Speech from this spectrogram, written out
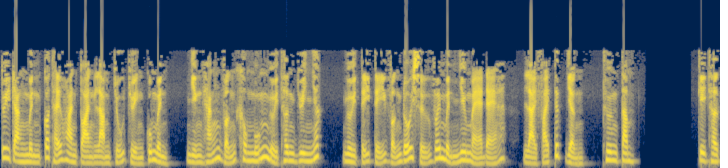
Tuy rằng mình có thể hoàn toàn làm chủ chuyện của mình, nhưng hắn vẫn không muốn người thân duy nhất, người tỷ tỷ vẫn đối xử với mình như mẹ đẻ, lại phải tức giận, thương tâm. Kỳ thật,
